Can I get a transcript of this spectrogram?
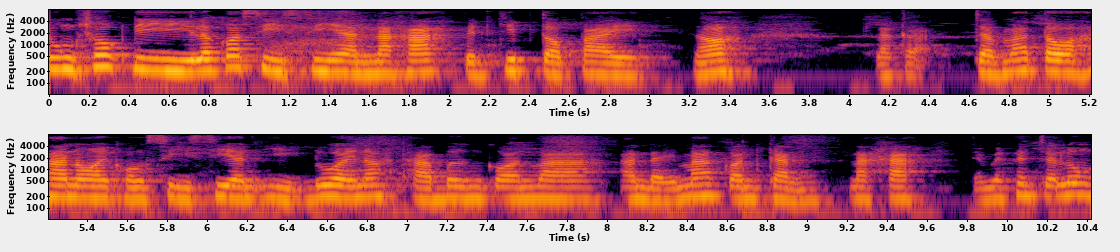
ลุงโชคดีแล้วก็ซีเซียนนะคะ เป็นคลิปต่อไปเนาะแล้วก็จะมาต่อฮานอยของซีเซียนอีกด้วยเนาะถ้าเบิงก่อนว่าอันใดมากก่อนกันนะคะเดี๋ยวไม่เพิ่นจะลง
